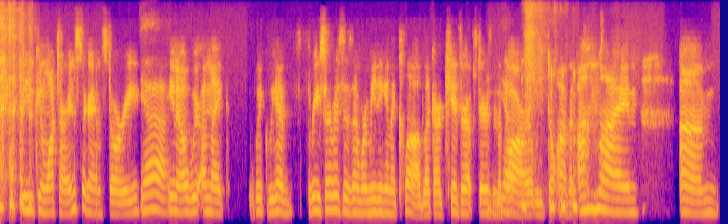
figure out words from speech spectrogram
you can watch our Instagram story. Yeah, you know, we're I'm like. Like we have three services and we're meeting in a club. Like our kids are upstairs in the yep. bar. We don't have it online. Um,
